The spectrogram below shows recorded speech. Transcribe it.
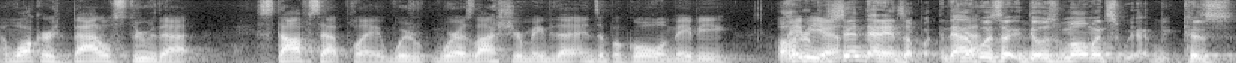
and Walker battles through that, stops that play. Whereas last year, maybe that ends up a goal, and maybe hundred maybe a- percent that ends up. That Yeah. was uh, those moments because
